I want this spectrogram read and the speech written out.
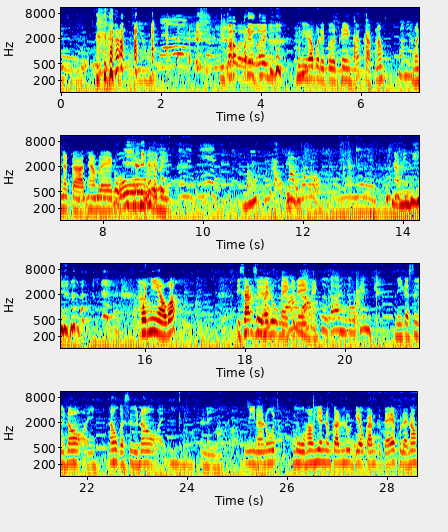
ยูทูบเบอร์ว่าดึกเลยนี่มื้อนี้เราบ่ได้เปิดเพลงคักๆเนาะบรรยากาศยามแรงโอ้วันนี้มันเผาพี่เขามาน้ำมีมี ปวดเหนียวบ่อีสร้างซื้อให้ลูกแม่กินเองไหมสื่อกระลันกระบอกกินนี่ก็ซื้อน้อยเฮาก็ซื้อน้อยอันนี้มีนานุษย์หมู่เฮาเฮียนนำกันรุ่นเดียวกันแต่แต่พุ่นแหละเนาะ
